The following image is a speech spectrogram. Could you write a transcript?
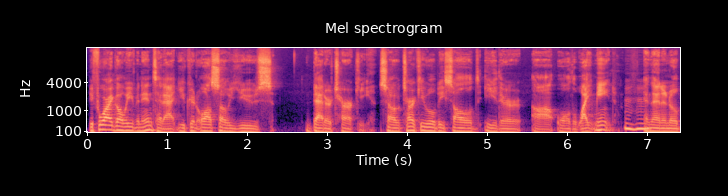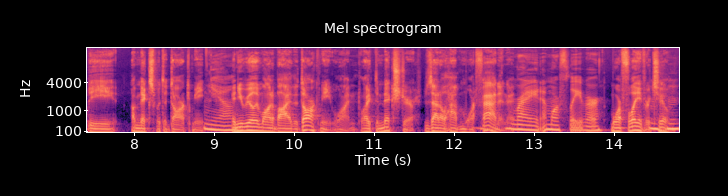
Before I go even into that, you can also use better turkey. So turkey will be sold either uh, all the white meat, and then it'll be a mix with the dark meat. Yeah. And you really want to buy the dark meat one, like the mixture, because that'll have more fat in it Right, and more flavor. more flavor too.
